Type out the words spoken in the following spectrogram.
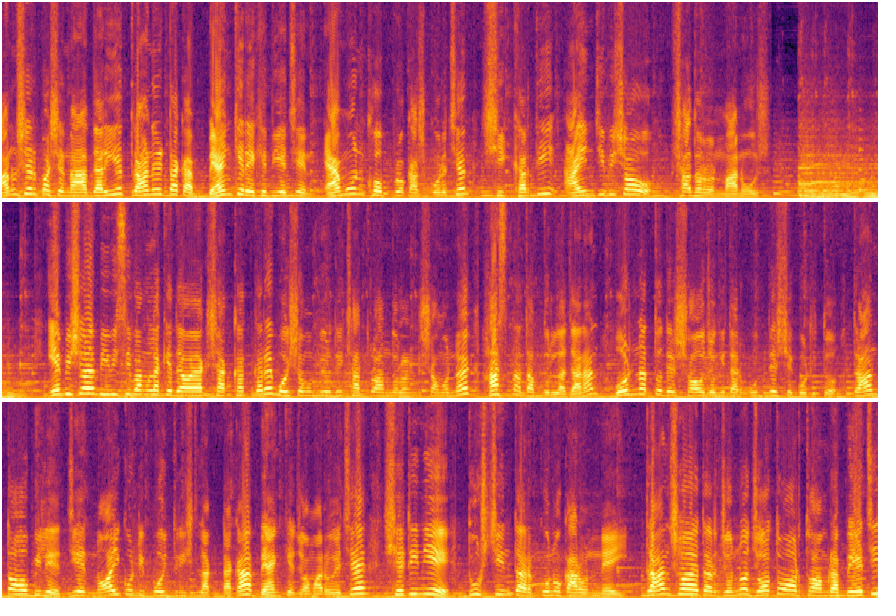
মানুষের পাশে না দাঁড়িয়ে ত্রাণের টাকা ব্যাংকে রেখে দিয়েছেন, এমন ক্ষোভ প্রকাশ করেছেন শিক্ষার্থী, আইনজীবী সহ সাধারণ মানুষ। এ বিষয়ে বিবিসি বাংলাকে দেওয়া এক সাক্ষাৎকারে বৈষম্য বিরোধী ছাত্র আন্দোলনের সমন্বয়ক হাসনাত আবদুল্লাহ জানান বন্যাত্মদের সহযোগিতার উদ্দেশ্যে গঠিত ত্রাণ তহবিলে যে নয় কোটি পঁয়ত্রিশ লাখ টাকা ব্যাংকে জমা রয়েছে, সেটি নিয়ে দুশ্চিন্তার কোনো কারণ নেই। ত্রাণ সহায়তার জন্য যত অর্থ আমরা পেয়েছি,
